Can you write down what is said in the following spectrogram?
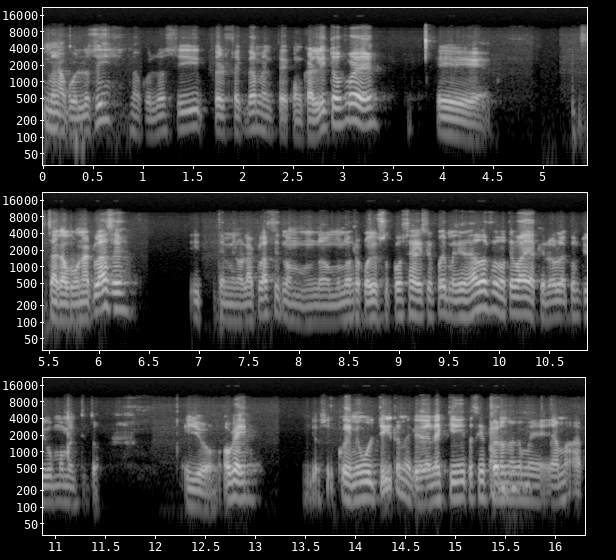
Me acuerdo, sí, me acuerdo, sí, perfectamente. Con Carlito fue, eh, se acabó una clase y terminó la clase y todo, el mundo recogió sus cosas y se fue. Y me dijo, Adolfo, no te vayas, quiero hablar contigo un momentito. Y yo, ok. Yo sí, cogí mi bultito, me quedé en la esquinita así esperando a que me llamara.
